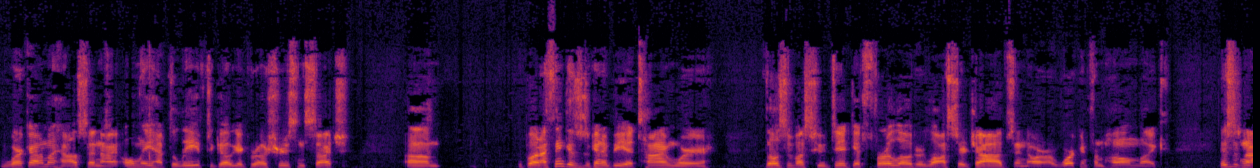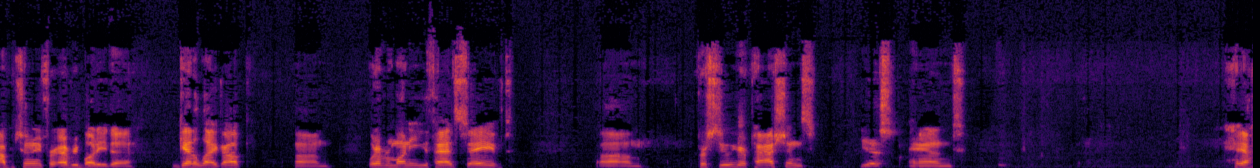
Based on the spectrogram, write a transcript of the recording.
work out of my house, and I only have to leave to go get groceries and such. Um, but I think this is going to be a time where those of us who did get furloughed or lost their jobs and are working from home, like this is an opportunity for everybody to get a leg up. Um, whatever money you've had saved, um, pursue your passions. Yes. And yeah,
